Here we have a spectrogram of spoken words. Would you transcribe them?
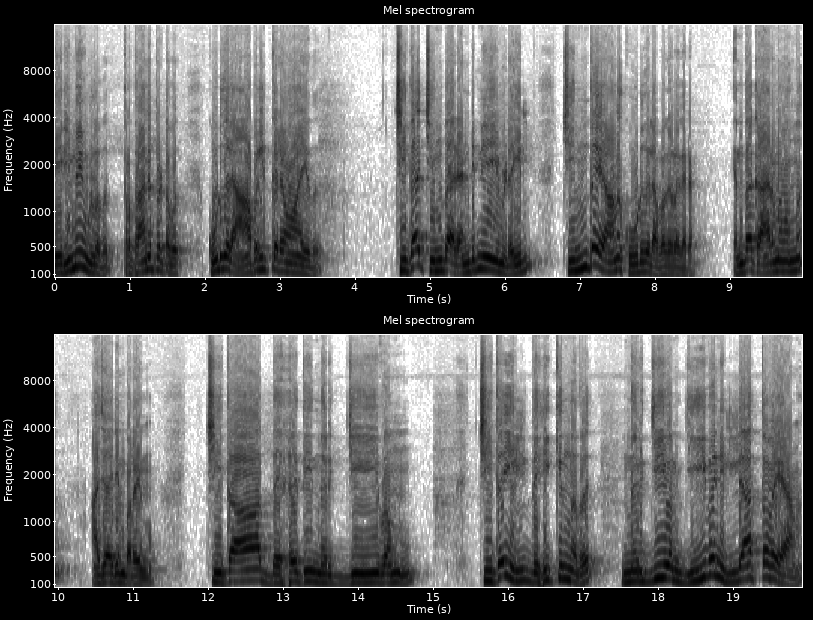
ഗരിമയുള്ളത് പ്രധാനപ്പെട്ടത് കൂടുതൽ ആപൽക്കരമായത്. ചിത ചിന്ത രണ്ടിന്റെയും ഇടയിൽ ചിന്തയാണ് കൂടുതൽ അപകടകരം. എന്താ കാരണമെന്ന് ആചാര്യം പറയുന്നു. ചിതാ ദഹതി നിർജീവം. ചിതയിൽ ദഹിക്കുന്നത് നിർജീവം ജീവനില്ലാത്തവയാണ്.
